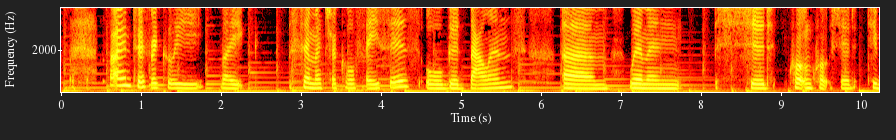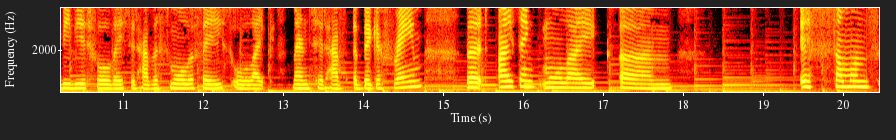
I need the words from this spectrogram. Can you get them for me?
scientifically, like symmetrical faces or good balance, um, women should quote unquote should to be beautiful. They should have a smaller face or like men should have a bigger frame. But i think more like um if someone's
